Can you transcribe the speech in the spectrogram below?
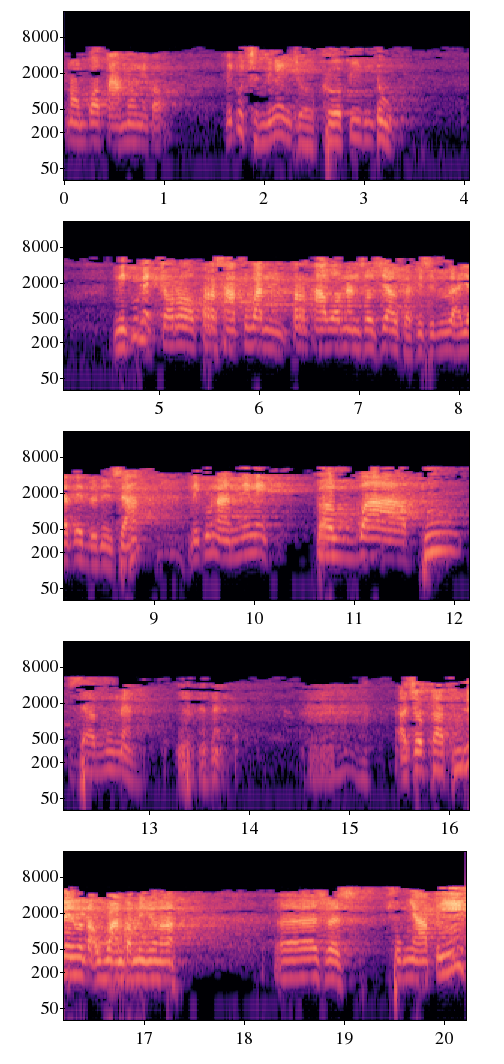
nampa tamu nika niku jenenge jaga pintu. Niku nek cara persatuan pertawanan sosial bagi seluruh rakyat Indonesia, niku namine bawabu zamuna. Aja babune tak wantem iki ngono. Eh wis sumyati.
